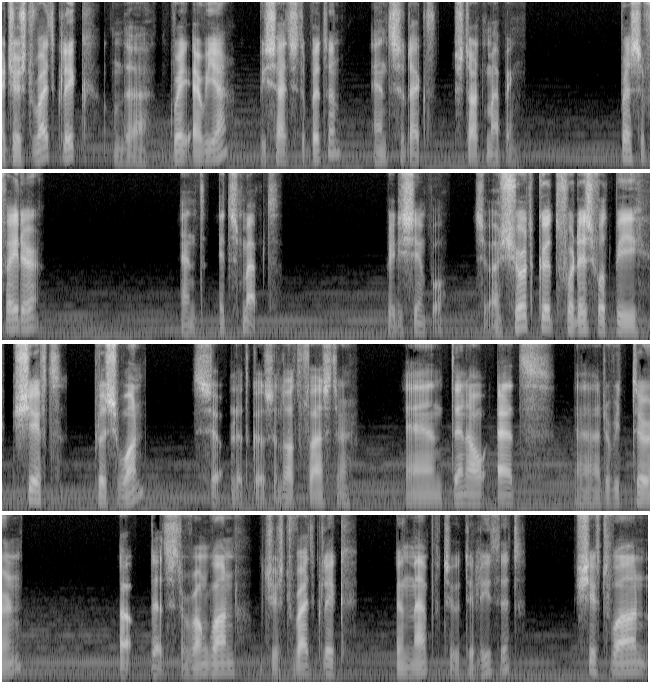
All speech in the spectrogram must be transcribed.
I just right click on the gray area besides the button and select start mapping. Press a fader and it's mapped. Pretty simple. So a shortcut for this would be shift plus one. So that goes a lot faster. And then I'll add uh, the return. Oh, that's the wrong one. Just right click unmap to delete it. Shift one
